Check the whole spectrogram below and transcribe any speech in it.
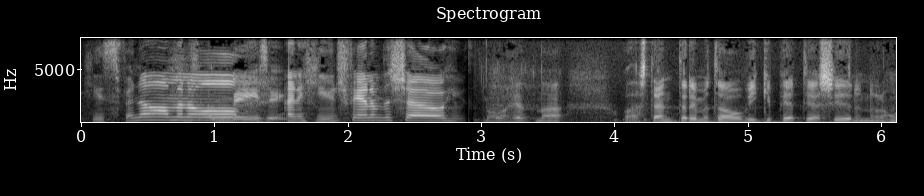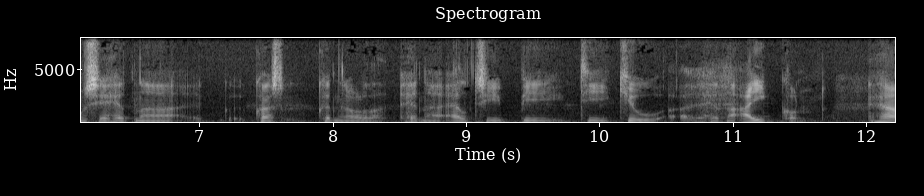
He's phenomenal. He's amazing. And a huge fan of the show. He og hérna, og það stendur einmitt á Wikipedia síðan að hún sé hérna hvað, hvernig er orðað, hérna LGBTQ hérna icon, já,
